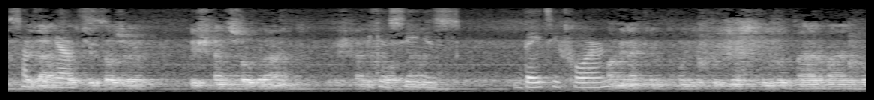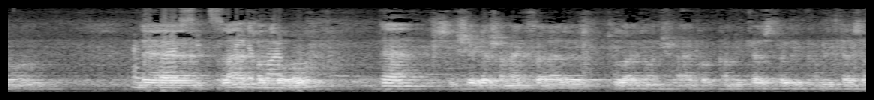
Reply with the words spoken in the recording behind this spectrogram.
something else, az ő Isten szobrát, Isten We can see His deity form, ami nekünk mondjuk úgy néz ki, hogy márványból, and de first it's made of marble, de szükséges a megfelelő tulajdonságok, ami kezdődik, amit ez a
